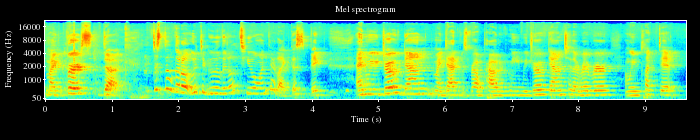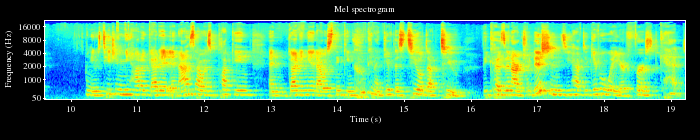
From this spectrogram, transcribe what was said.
My first duck. Just a little utugu, little teal one. They're like this big. And we drove down, my dad was real proud of me. We drove down to the river and we plucked it. And he was teaching me how to gut it. And as I was plucking and gutting it, I was thinking, who can I give this teal duck to? Because in our traditions, you have to give away your first catch.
